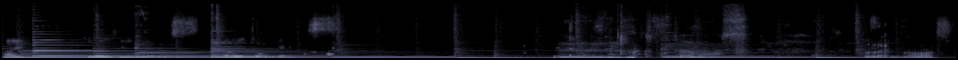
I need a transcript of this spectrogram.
はい。とりあえず以上です。ありがとうございます。うん、ありがとうございます。ございます。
